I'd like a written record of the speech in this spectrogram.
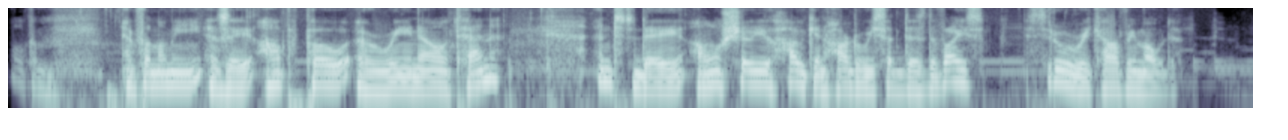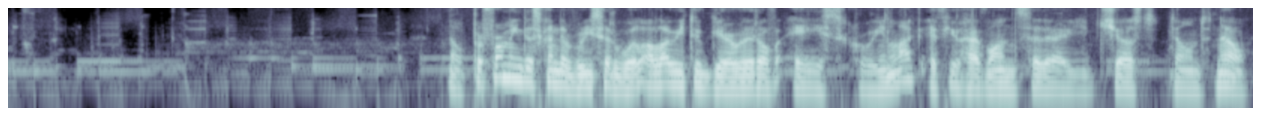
Welcome. In front of me is a Oppo Reno 10 and today I will show you how you can hard reset this device through recovery mode. Now performing this kind of reset will allow you to get rid of a screen lock if you have one set that you just don't know.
